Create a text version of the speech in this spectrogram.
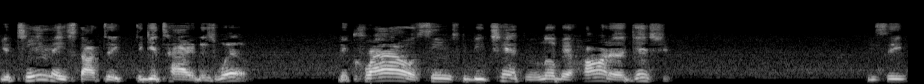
your teammates start to, to get tired as well. The crowd seems to be chanting a little bit harder against you. You see,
